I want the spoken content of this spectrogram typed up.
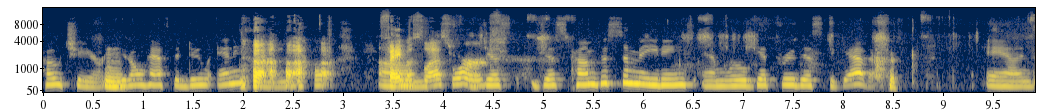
co-chair. Hmm. You don't have to do anything." Famous Um, last words. just just come to some meetings and we'll get through this together and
